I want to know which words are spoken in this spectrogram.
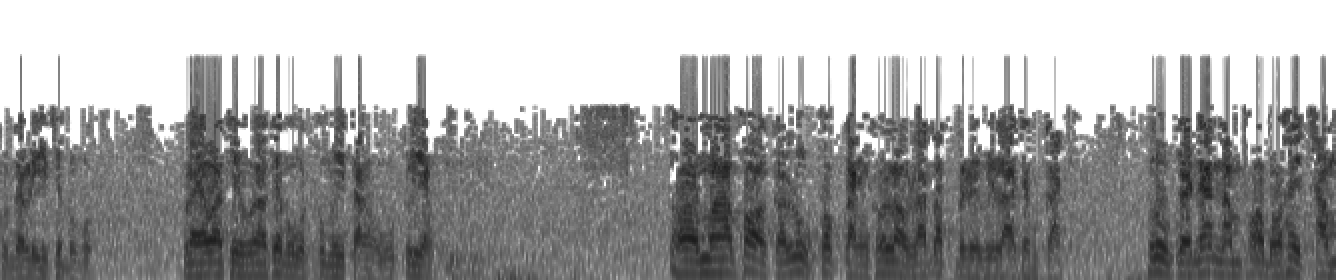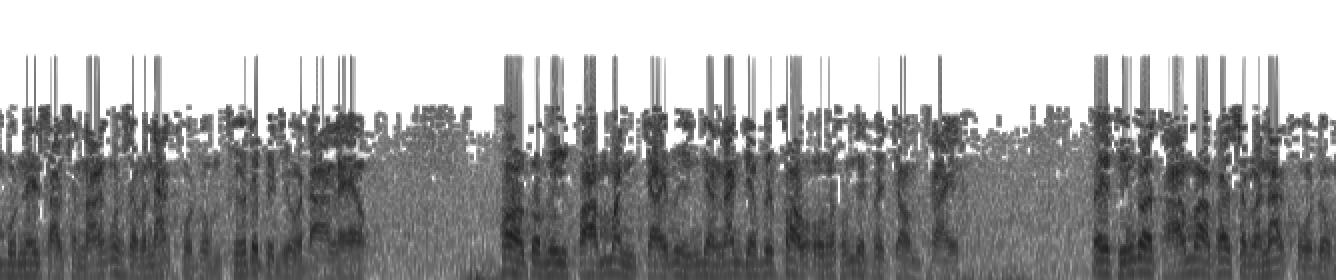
กุณลีเทพบุตรแปลว่าเทวเทพบุตรผู้มีต่างหูเกลี้ยง ต่อมาพ่อกับลูกพบกันเขาเล่ารัดรัดไปเลยเวลาจำกัด ลูกก็แนะนำพ่อบอกให้ทำบุญในศาสนาของสมณะโคดมเธอได้เป็นเทวดาแล้ว พ่อก็มีความมั่นใจเมื่อเห็นอย่างนั้นยังไปเฝ้าองค์สมเด็จพระจอมไตร ไปถึงก็ถามว่าพระสมณะโคดม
